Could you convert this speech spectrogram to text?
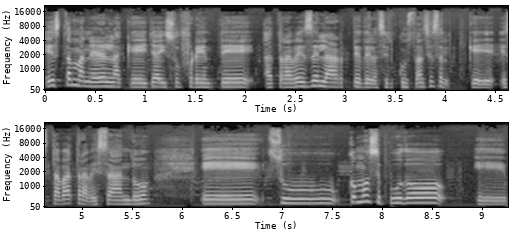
esta manera en la que ella hizo frente a través del arte, de las circunstancias en que estaba atravesando, eh, su, cómo se pudo... Eh,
